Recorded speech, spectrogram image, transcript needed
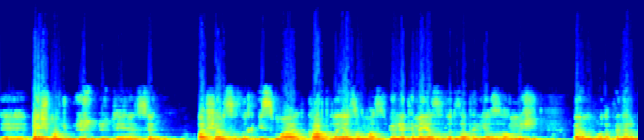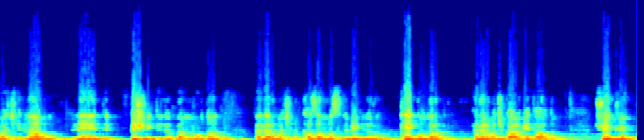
5 maç üst üste yenilsin. Başarısızlık İsmail Kartal'a yazılmaz. Yönetime yazılır. Zaten yazılmış. Ben burada Fenerbahçe ne yapıp ne edip bir şekilde ben buradan Fenerbahçe'nin kazanmasını bekliyorum. Tek olarak Fenerbahçe galibiyeti aldım. Çünkü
